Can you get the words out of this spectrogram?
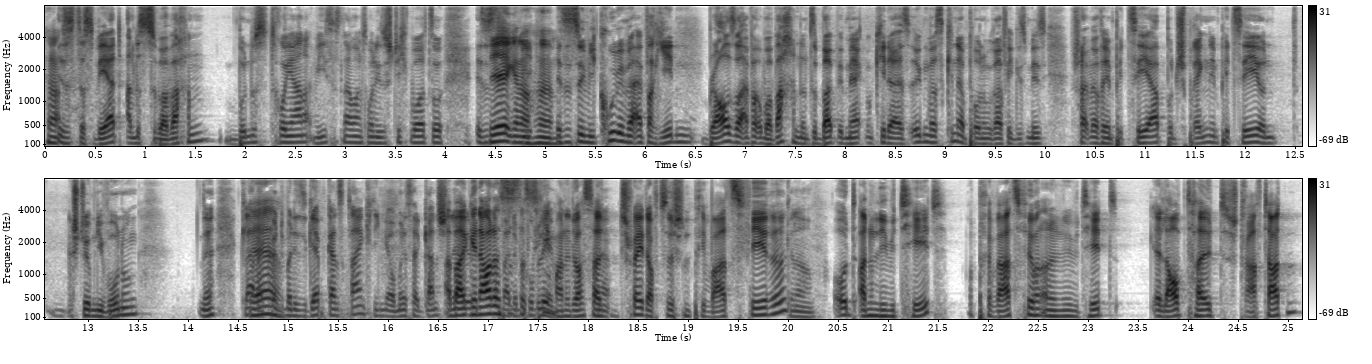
Ja. Ist es das wert, alles zu überwachen? Bundestrojaner, wie ist das damals mal dieses Stichwort so? Ist es Ja, irgendwie, genau, ja. Ist es irgendwie cool, wenn wir einfach jeden Browser einfach überwachen und sobald wir merken, okay, da ist irgendwas Kinderpornografiges mäßig, schalten wir einfach den PC ab und sprengen den PC und stürmen die Wohnung. Ne? Klar, Ja, dann könnte man diese Gap ganz klein kriegen, aber man ist halt ganz schnell aber genau das ist das Problem. Thema. Ne? Du hast halt einen Trade-off zwischen Privatsphäre Genau. und Anonymität. Und Privatsphäre und Anonymität erlaubt halt Straftaten.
